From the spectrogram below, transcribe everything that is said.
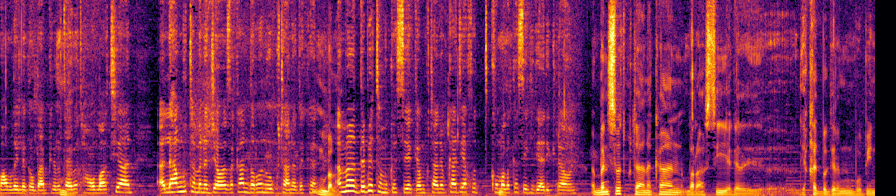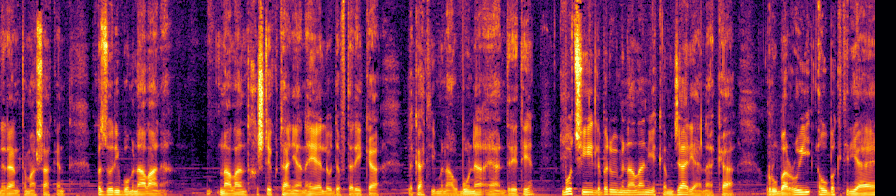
ماڵی لەگەڵدا بکرێت تایبەت هاوڵاتیان. لە هەموو تەمەە جیاوازەکان دەڕۆن و کوتانە دەکەن ئەمە دەبێت هەموو کەسێک ئەم کوتانە بکات یاخود کۆمەڵە کەسێکی دیاریکراون بنسبت کوتانەکان بەڕاستی ئەگەر دقت بگرن بۆ بینەران تەماشاکەن بە زۆری بۆ مناڵانە ناڵان خشتێک کوتانیان هەیە لەو دەفتەرێکە لە کاتی مناڵبوونە ئەیان درێتێ بۆچی لەبەروی مناڵان یەکەم جاریانەکە ڕوبەڕووی ئەو بەکتریایە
